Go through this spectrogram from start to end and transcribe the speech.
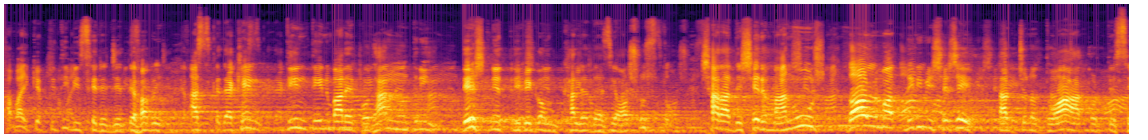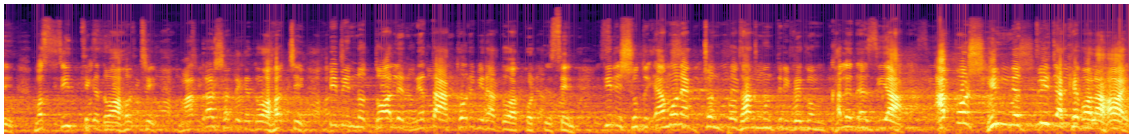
সবাইকে পৃথিবী ছেড়ে যেতে হবে। আজকে দেখেন, তিন, তিনবারের প্রধানমন্ত্রী দেশ নেত্রী বেগম খালেদা জিয়া অসুস্থ। সারা দেশের মানুষ দলমত নির্বিশেষে তার জন্য দোয়া করতেছে। মসজিদ থেকে দোয়া হচ্ছে, মাদ্রাসা থেকে দোয়া হচ্ছে, বিভিন্ন দলের নেতা কর্মীরা দোয়া করতেছেন। তিনি শুধু এমন একজন প্রধানমন্ত্রী বেগম খালেদা জিয়া আপোষহীন নেত্রী যাকে বলা হয়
